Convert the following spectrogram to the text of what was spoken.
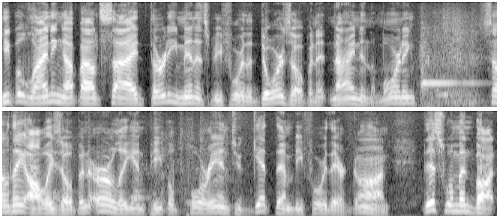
People lining up outside 30 minutes before the doors open at 9 in the morning. So they always open early and people pour in to get them before they're gone. This woman bought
